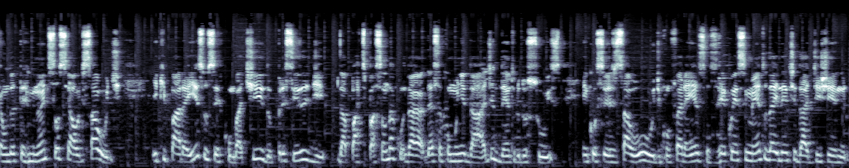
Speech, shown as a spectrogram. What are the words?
é um determinante social de saúde e que para isso ser combatido precisa de, da participação da, da, dessa comunidade dentro do SUS em conselhos de saúde, conferências, reconhecimento da identidade de gênero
